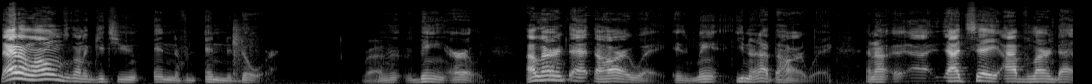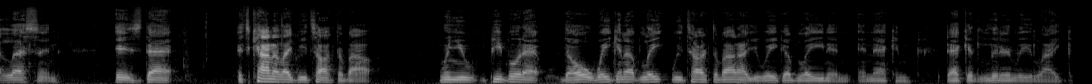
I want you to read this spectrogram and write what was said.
That alone's gonna get you in the in the door. Right. being early. I learned that the hard way is being, you know, not the hard way. And I, I I'd say I've learned that lesson is that it's kind of like we talked about when you people that the whole waking up late we talked about how you wake up late and and that can that could literally like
